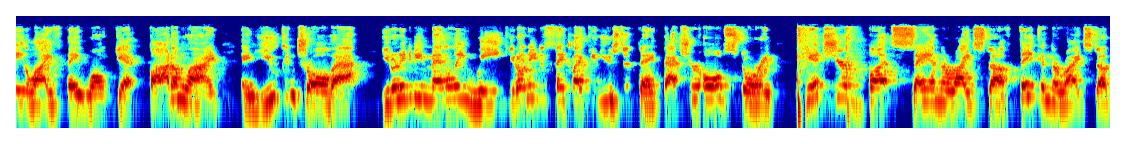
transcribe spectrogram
a life they won't get. Bottom line, and you control that. You don't need to be mentally weak. You don't need to think like you used to think. That's your old story. Get your butt saying the right stuff, thinking the right stuff,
